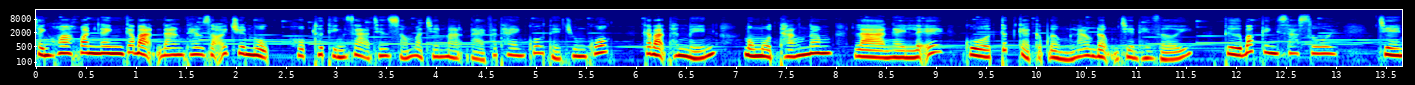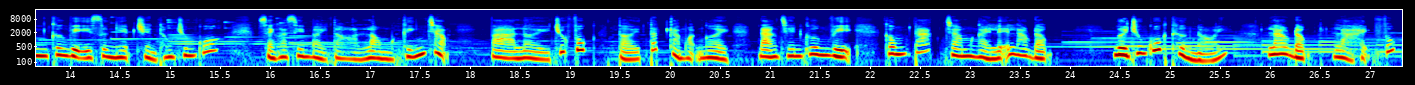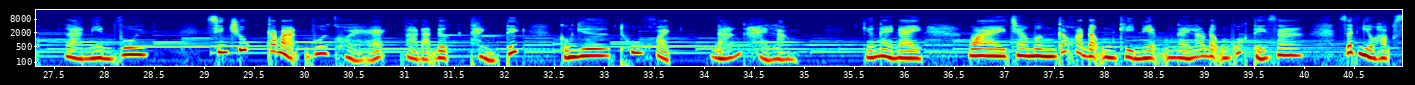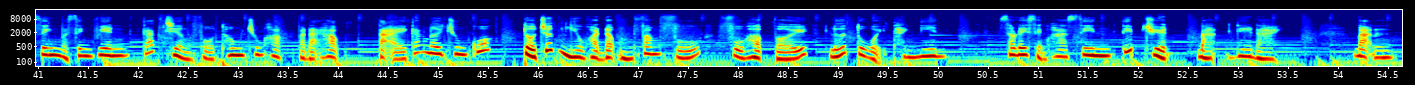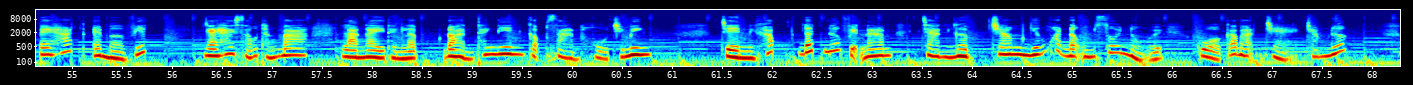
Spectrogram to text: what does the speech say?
Sánh Hoa hoan nghênh các bạn đang theo dõi chuyên mục Hộp thư thính giả trên sóng và trên mạng Đài Phát thanh Quốc tế Trung Quốc. Các bạn thân mến, mùng 1 tháng 5 là ngày lễ của tất cả cộng đồng lao động trên thế giới. Từ Bắc Kinh xa xôi, trên cương vị sự nghiệp truyền thông Trung Quốc, Sánh Hoa xin bày tỏ lòng kính trọng và lời chúc phúc tới tất cả mọi người đang trên cương vị công tác trong ngày lễ lao động. Người Trung Quốc thường nói, lao động là hạnh phúc, là niềm vui, Xin chúc các bạn vui khỏe và đạt được thành tích cũng như thu hoạch đáng hài lòng. Những ngày này, ngoài chào mừng các hoạt động kỷ niệm Ngày Lao động Quốc tế ra, rất nhiều học sinh và sinh viên các trường phổ thông trung học và đại học tại các nơi Trung Quốc tổ chức nhiều hoạt động phong phú phù hợp với lứa tuổi thanh niên. Sau đây Sảnh Hoa xin tiếp chuyện bạn nghe đài. Bạn PHM viết Ngày 26 tháng 3 là ngày thành lập Đoàn Thanh niên Cộng sản Hồ Chí Minh. Trên khắp đất nước Việt Nam tràn ngập trong những hoạt động sôi nổi của các bạn trẻ trong nước.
